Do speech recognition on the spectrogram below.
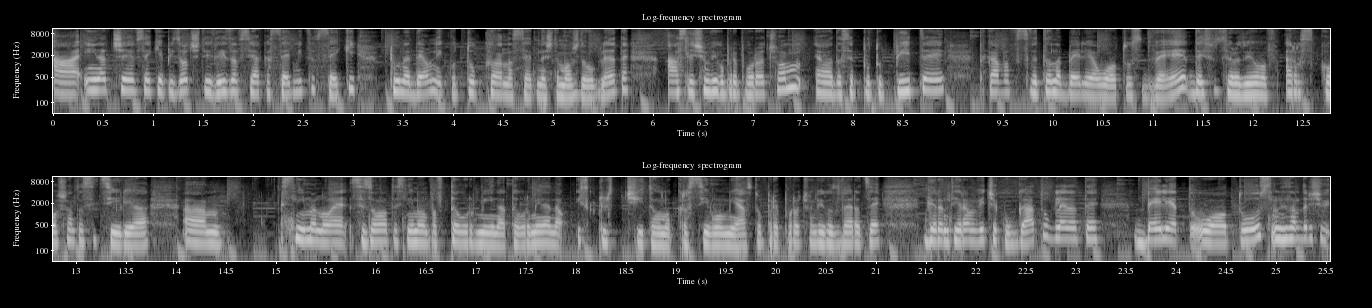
А иначе всеки епизод ще излиза всяка седмица, всеки понеделник от тук на сетне ще може да го гледате. Аз лично ви го препоръчвам а, да се потопите така в света на Белия Лотос 2. Действието се развива в разкошната Сицилия. Ам, Снимано е, сезонът е сниман в Таурмина. Таурмина е едно изключително красиво място. Препоръчвам ви го с две. Гарантирам ви, че когато гледате Белият лотос, не знам дали ще,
